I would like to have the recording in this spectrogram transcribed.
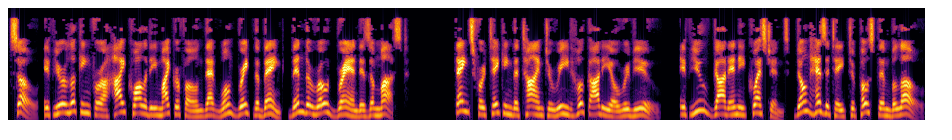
So, if you're looking for a high-quality microphone that won't break the bank, then the Rode brand is a must. Thanks for taking the time to read Hooke Audio Review. If you've got any questions, don't hesitate to post them below.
